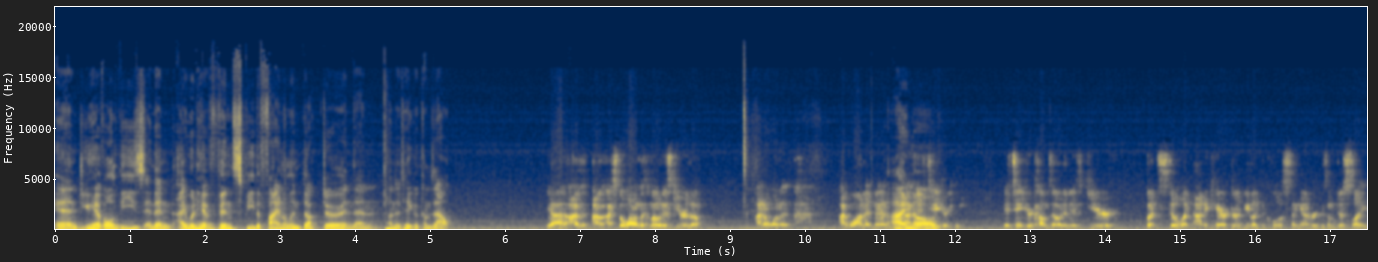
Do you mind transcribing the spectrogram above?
And you have all these, and then I would have Vince be the final inductor, and then Undertaker comes out. Yeah, I, I, I still want him to come out in his gear though. I don't want it. I want it, man. I know. If Taker, if Taker comes out in his gear, but still like out of character, it'd be like the coolest thing ever. Because I'm just like,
